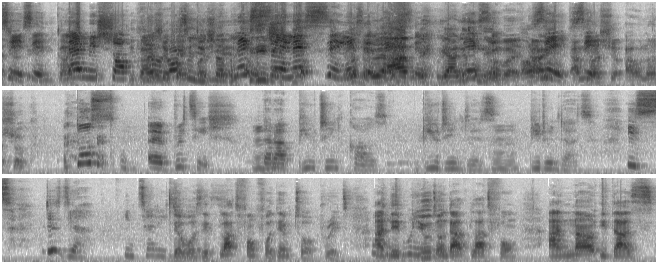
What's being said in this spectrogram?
Say, say, let me shock you you. can't No, shock say anybody shock. here. Listen, listen, listen, we are- listen. we are listening. right. Say, I'm say. not sure I will not shock Those uh, British that Mhm. are building cars, building this, Mm. building that, is this their intelligence? there was a platform for them to operate Okay, and they wait. built on that platform and now it has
